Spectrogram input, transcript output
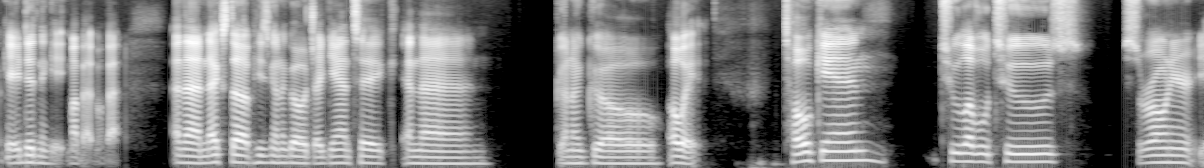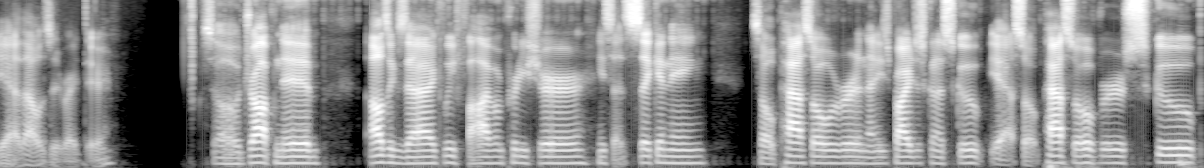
Okay, he did negate. My bad, my bad. And then next up, he's gonna go gigantic, and then gonna go. Oh wait, token, two level twos, Saronir. Yeah, that was it right there. So drop nib. That was exactly five. I'm pretty sure. He said sickening. So pass over, and then he's probably just gonna scoop. Yeah. So pass over, scoop.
